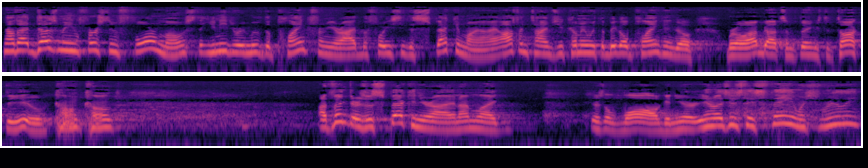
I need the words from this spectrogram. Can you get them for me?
Now, that does mean, first and foremost, that you need to remove the plank from your eye before you see the speck in my eye. Oftentimes, you come in with the big old plank and go, Bro, I've got some things to talk to you. Conk, conk. I think there's a speck in your eye. And I'm like, There's a log, and you're, you know, it's just this thing, which really?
